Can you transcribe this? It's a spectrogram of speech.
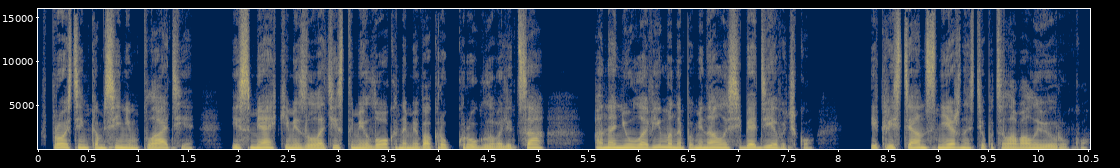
В простеньком синем платье и с мягкими золотистыми локонами вокруг круглого лица она неуловимо напоминала себя девочку, и Кристиан с нежностью поцеловал ее руку.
